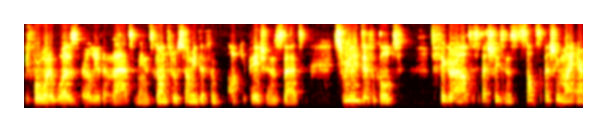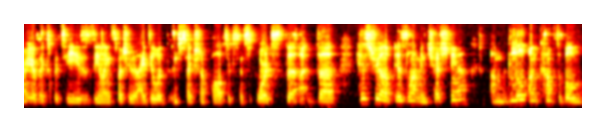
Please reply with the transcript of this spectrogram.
before what it was earlier than that. I mean, it's gone through so many different occupations that it's really difficult figure out, especially since it's not especially my area of expertise dealing, especially that I deal with intersection of politics and sports. The uh, the history of Islam in Chechnya, I'm a little uncomfortable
